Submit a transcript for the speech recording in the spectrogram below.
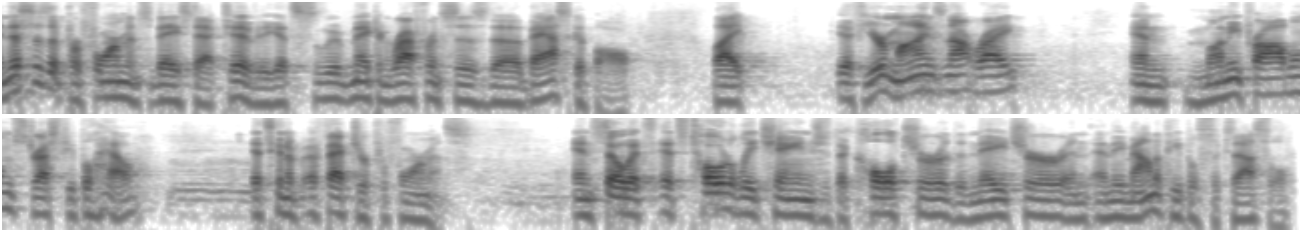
And this is a performance based activity. It's, we're making references to basketball. Like, if your mind's not right and money problems stress people out, it's going to affect your performance. And so it's, it's totally changed the culture, the nature, and, and the amount of people successful.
